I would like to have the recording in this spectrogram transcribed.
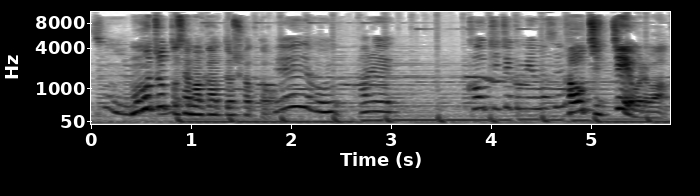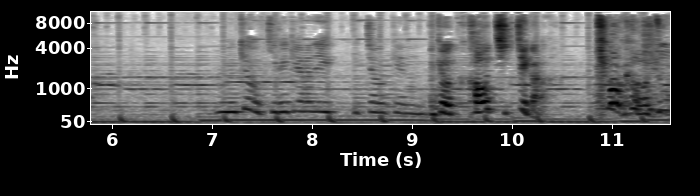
そうなのもうちょっと狭くあってほしかったわ。えー、でもあれ顔ちっちゃく見えません？顔ちっちゃいよ俺は。うん、今日キレキャラでいっちゃう系なんで今日顔ちっちゃいから。今日顔ち今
